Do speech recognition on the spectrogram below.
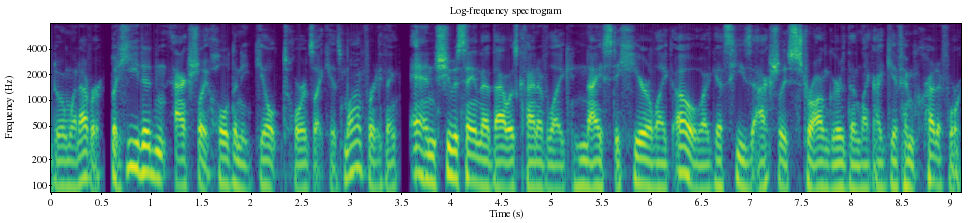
doing whatever. But he didn't actually hold any guilt towards like his mom for anything. And she was saying that that was kind of like nice to hear, like, oh, I guess he's actually stronger than like I give him credit for.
